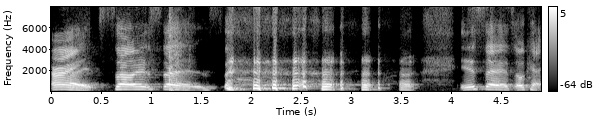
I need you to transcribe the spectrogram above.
All right. So it says it says, okay.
